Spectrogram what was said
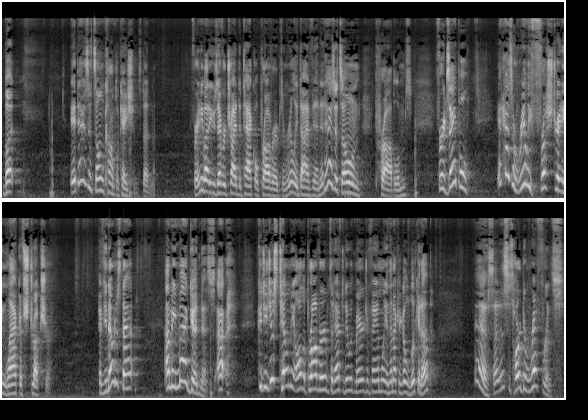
But it has its own complications, doesn't it? For anybody who's ever tried to tackle Proverbs and really dive in, it has its own problems. For example, it has a really frustrating lack of structure. Have you noticed that? I mean, my goodness. I, could you just tell me all the Proverbs that have to do with marriage and family and then I could go look it up? Yes, this is hard to reference.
